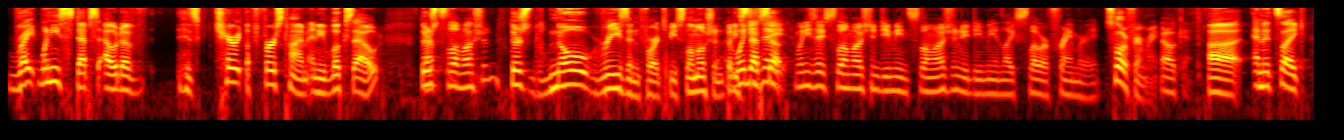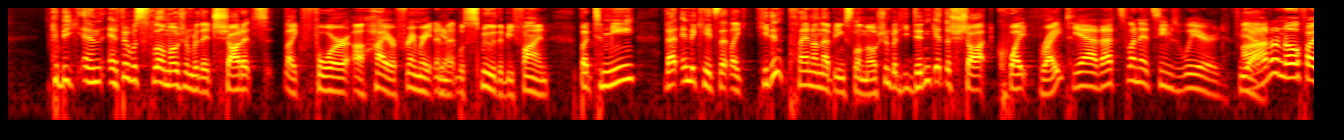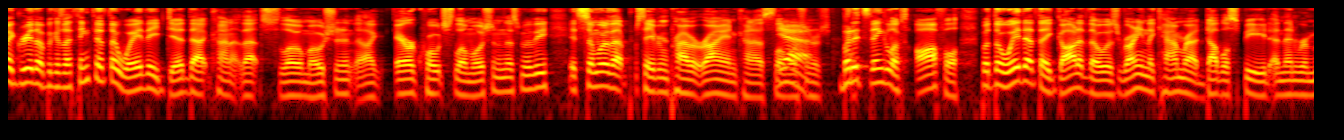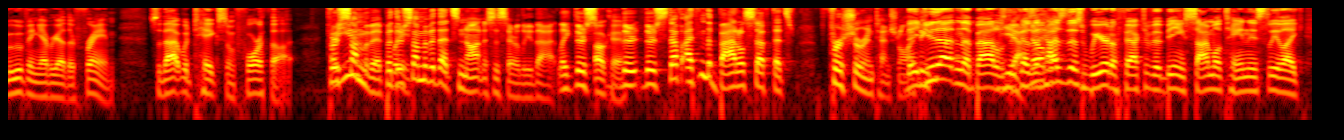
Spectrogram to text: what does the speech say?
right when he steps out of his chariot the first time and he looks out. There's There's slow motion. there's no reason for it to be slow motion, but he when you steps say out when you say slow motion, do you mean slow motion or do you mean like slower frame rate? slower frame rate. Okay. Uh, and it's like could be and if it was slow motion where they'd shot it like for a higher frame rate and Yeah. it was smooth, it'd be fine. But to me, that indicates that like he didn't plan on that being slow motion, but he didn't get the shot quite right. Yeah, that's when it seems weird. Yeah. I don't know if I agree though because I think that the way they did that kind of that slow motion, like air quote slow motion in this movie, it's similar to that Saving Private Ryan kind of slow Yeah. motion. Which But it's- thing looks awful. But the way that they got it though was running the camera at double speed and then removing every other frame. So that would take some forethought. For you- some of it, but there's some of it that's not necessarily that. Like there's Okay. there, there's stuff. I think the battle stuff that's for sure intentional. I They think- do that in the battles Yeah. because No, it has this weird effect of it being simultaneously like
